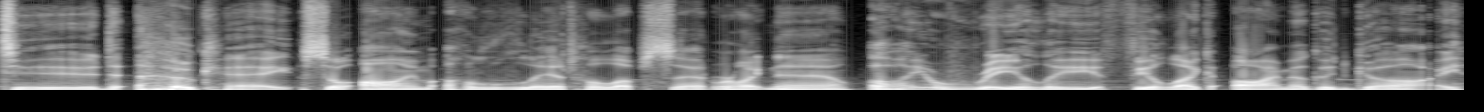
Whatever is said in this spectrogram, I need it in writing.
dude. Okay, so I'm a little upset right now. I really feel like I'm a good guy.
